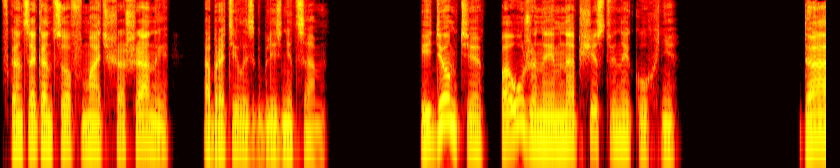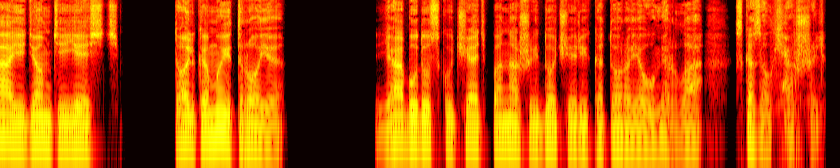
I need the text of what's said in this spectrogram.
В конце концов, мать Шашаны обратилась к близнецам. «Идемте, Поужинаем на общественной кухне. Да, идемте есть. Только мы трое. Я буду скучать по нашей дочери, которая умерла, — сказал Хершель.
